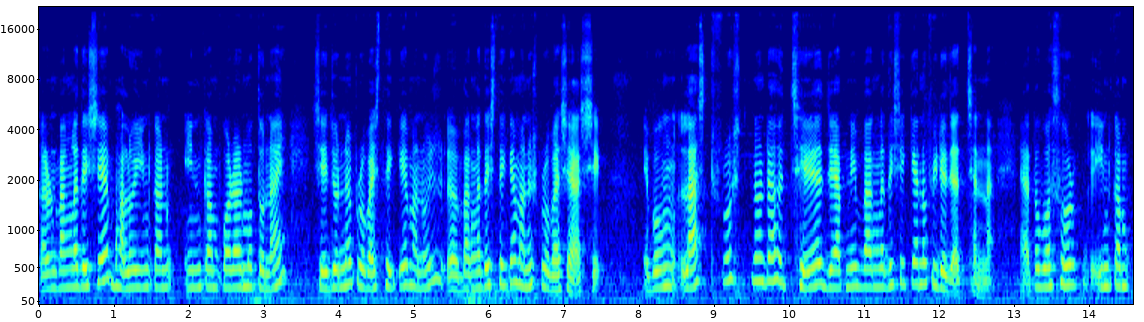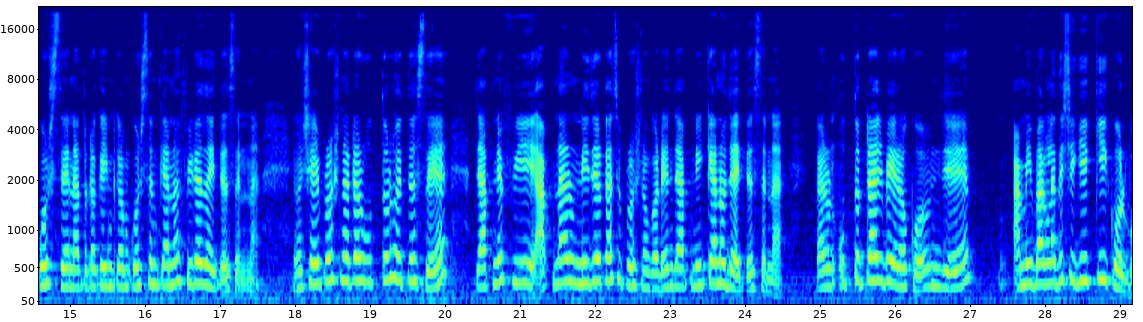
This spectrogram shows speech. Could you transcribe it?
কারণ বাংলাদেশে ভালো ইনকাম ইনকাম করার মতো নাই। সেই জন্য প্রবাস থেকে মানুষ বাংলাদেশ থেকে মানুষ প্রবাসে আসে। এবং লাস্ট প্রশ্নটা হচ্ছে যে, আপনি বাংলাদেশে কেন ফিরে যাচ্ছেন না? এত বছর ইনকাম করছেন, এত টাকা ইনকাম করছেন, কেন ফিরে যাইতেছেন না? এবং সেই প্রশ্নটার উত্তর হইতেছে যে, আপনি ফি, আপনার নিজের কাছে প্রশ্ন করেন যে, আপনি কেন যাইতেছেন না? কারণ উত্তরটা আসবে এরকম যে, আমি বাংলাদেশে গিয়ে কি করব।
